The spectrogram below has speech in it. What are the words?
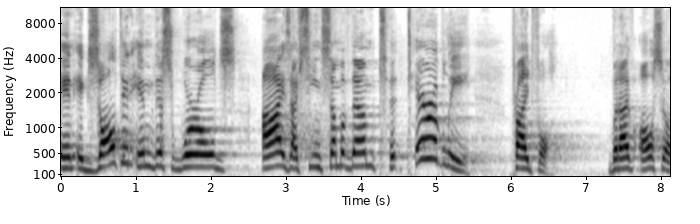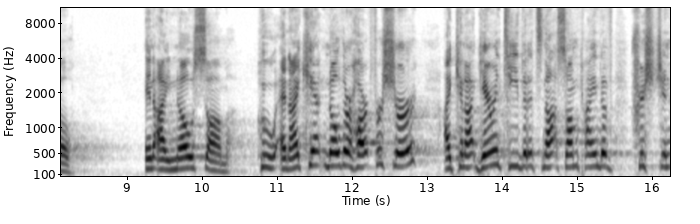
and exalted in this world's eyes, I've seen some of them t- terribly prideful. But I've also, and I know some who, and I can't know their heart for sure. I cannot guarantee that it's not some kind of Christian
